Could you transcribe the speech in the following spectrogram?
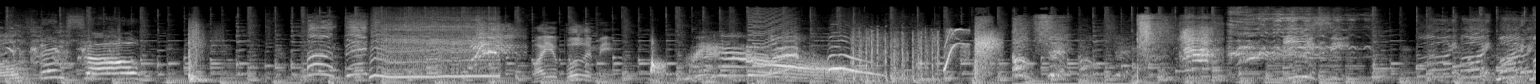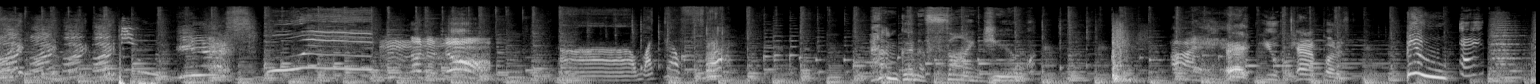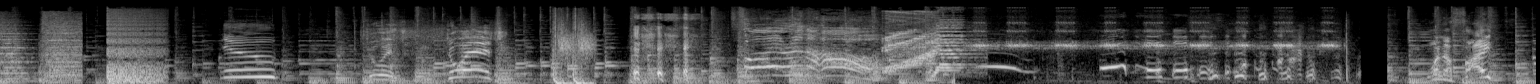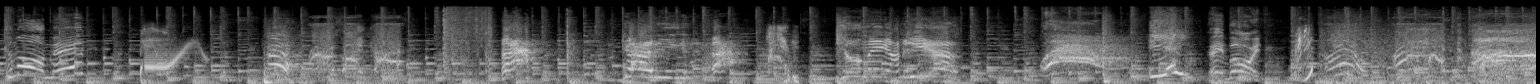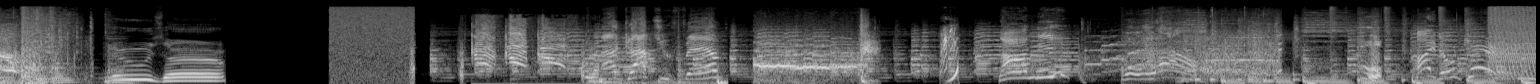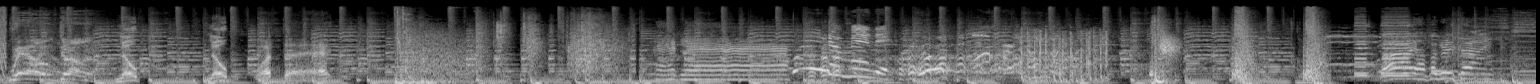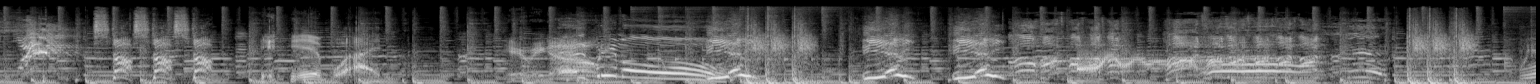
Don't think so. Come on, bitch! Why you bully me? Oh shit! Easy. Yes. No, no, no! Uh, what the fuck? I'm gonna find you. I hate you campers! Pew! Do it. Do it. Fire in the hole! Wanna fight? Come on, man! Got him. Kill me. I'm here. Hey, boy! Oh. Loser. Got you, fam! Nani? Wow! I don't care! Well done. Nope. Nope. What the heck? Wait a minute. Bye, have a great time! Stop. Stop. Stop. Yeah, boy. Here we go. El Primo!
